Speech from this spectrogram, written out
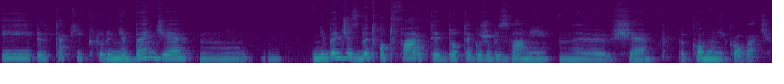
i y, taki, który nie będzie, mm, nie będzie zbyt otwarty do tego, żeby z Wami y, się komunikować.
